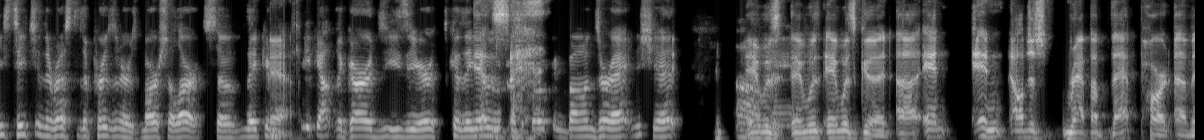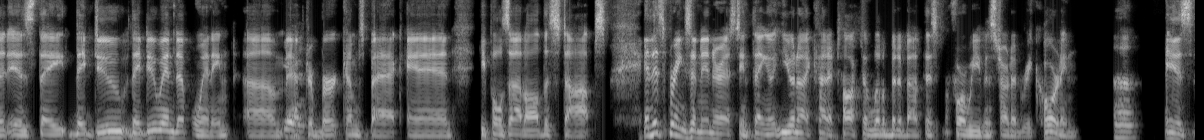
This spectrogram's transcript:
He's teaching the rest of the prisoners martial arts, so they can Yeah. take out the guards easier because they know Yes. where the broken bones are at and shit. Oh, it was man. it was it was good. Uh and and I'll just wrap up that part of it is they they do they do end up winning um Yeah. after Burt comes back and he pulls out all the stops. And this brings an interesting thing. You and I kind of talked a little bit about this before we even started recording. Uh-huh. Is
